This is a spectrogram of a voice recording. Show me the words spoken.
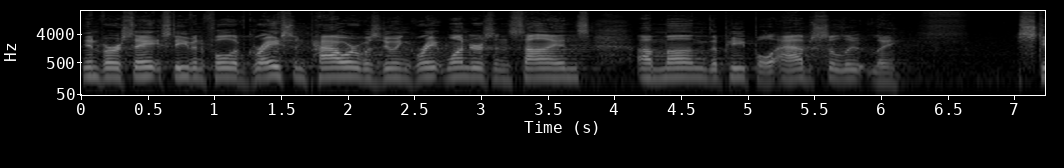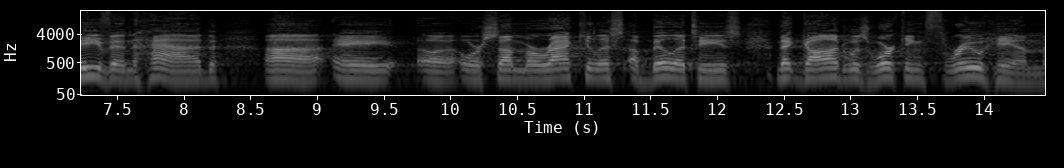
In verse 8, Stephen, full of grace and power, was doing great wonders and signs among the people. Absolutely. Stephen had uh, a, uh, or some miraculous abilities that God was working through him.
